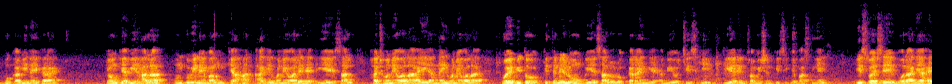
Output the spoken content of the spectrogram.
बुक अभी नहीं कराएँ क्योंकि अभी हालात उनको भी नहीं मालूम क्या आगे होने वाले हैं ये साल हज होने वाला है या नहीं होने वाला है। हुए भी तो कितने लोगों को ये साल वो लोग कराएँगे अभी वो चीज़ की क्लियर इन्फॉर्मेशन किसी के पास नहीं आई। इस वजह से बोला गया है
